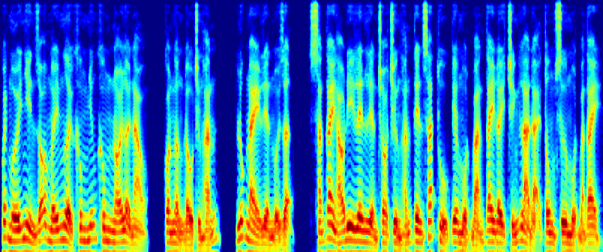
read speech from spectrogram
Quách mới nhìn rõ mấy người không những không nói lời nào, còn ngẩng đầu chừng hắn lúc này liền nổi giận, sắn tay háo đi lên liền cho chừng hắn tên sát thủ kia một bàn tay, đây chính là đại tông sư một bàn tay.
